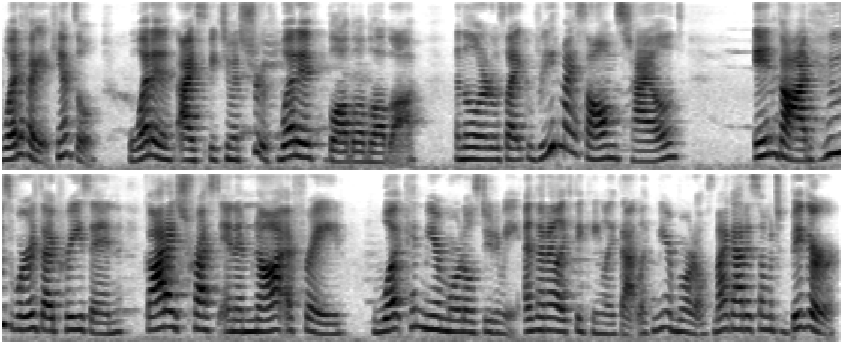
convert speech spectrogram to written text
What if I get canceled? What if I speak too much truth? What if blah, blah, blah, blah? And the Lord was like, Read my Psalms, child. In God, whose words I praise in, God I trust and am not afraid. What can mere mortals do to me? And then I like thinking like that, like mere mortals. My God is so much bigger,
